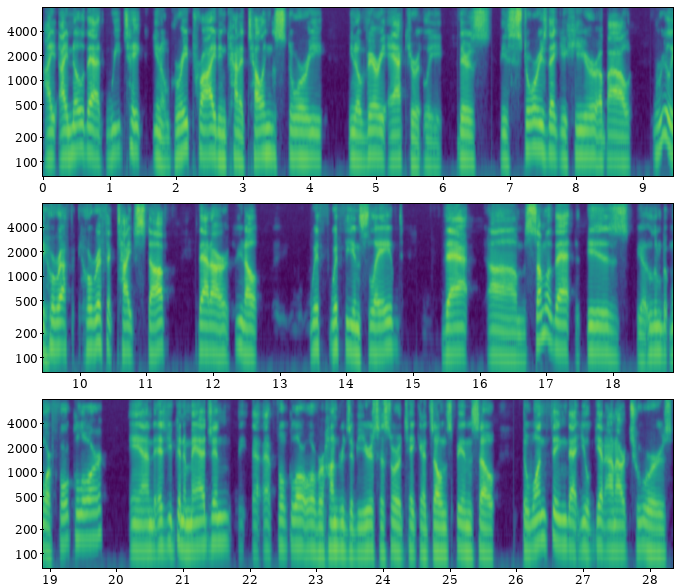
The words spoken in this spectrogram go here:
I, I know that we take, you know, great pride in kind of telling the story, you know, very accurately. There's these stories that you hear about really horrific, horrific type stuff that are, you know, with with the enslaved. That um, some of that is you know, a little bit more folklore, and as you can imagine, that, that folklore over hundreds of years has sort of taken its own spin. So the one thing that you'll get on our tours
